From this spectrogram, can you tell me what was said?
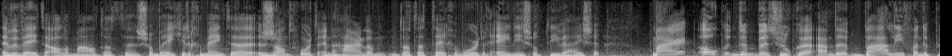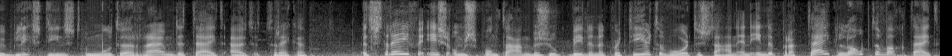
En we weten allemaal dat eh, zo'n beetje de gemeente Zandvoort en Haarlem... dat dat tegenwoordig één is op die wijze. Maar ook de bezoeken aan de balie van de publieksdienst... moeten ruim de tijd uittrekken. Het streven is om spontaan bezoek binnen een kwartier te woord te staan... en in de praktijk loopt de wachttijd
